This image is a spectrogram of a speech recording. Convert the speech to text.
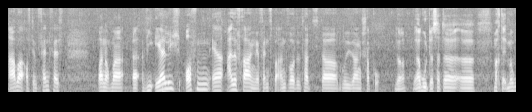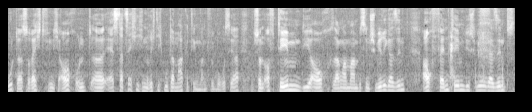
Aber auf dem Fanfest war noch mal, äh, wie ehrlich, offen er alle Fragen der Fans beantwortet hat. Da muss ich sagen, Chapeau. Ja, ja gut, das hat er, äh, macht er immer gut, da hast du recht, finde ich auch. Und äh, er ist tatsächlich ein richtig guter Marketingmann für Borussia. Hat schon oft Themen, die auch, sagen wir mal, ein bisschen schwieriger sind. Auch Fan-Themen, die schwieriger sind,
